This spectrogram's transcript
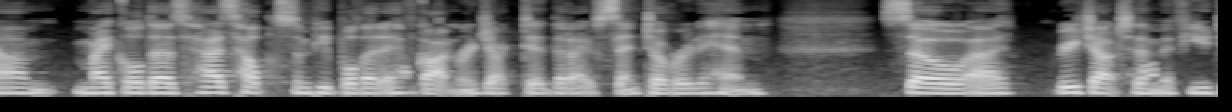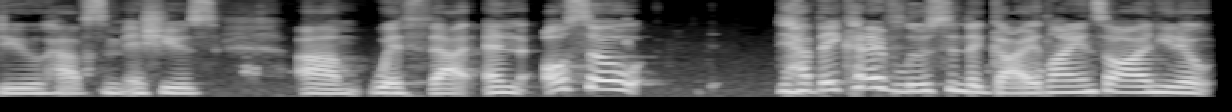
Um, Michael does has helped some people that have gotten rejected that I've sent over to him. So uh, reach out to them if you do have some issues um, with that. And also, have they kind of loosened the guidelines on you know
